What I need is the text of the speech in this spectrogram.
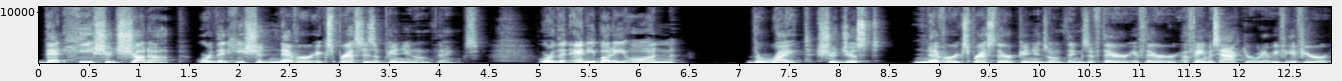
that he should shut up or that he should never express his opinion on things or that anybody on the right should just never express their opinions on things if they're if they're a famous actor or whatever. If, if you're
